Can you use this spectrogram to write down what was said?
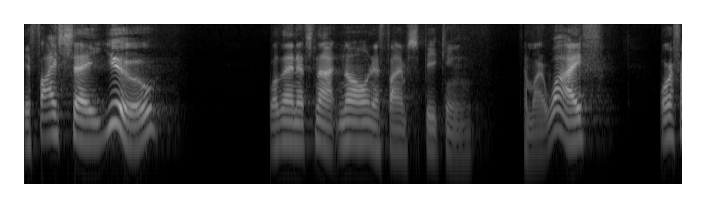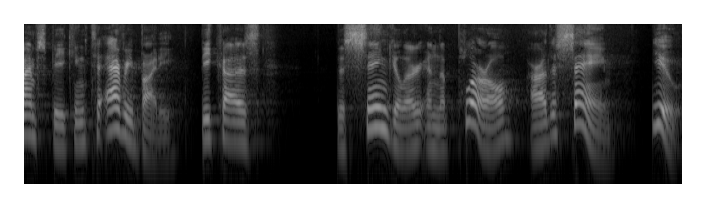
If I say you, well, then it's not known if I'm speaking to my wife or if I'm speaking to everybody because the singular and the plural are the same you.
